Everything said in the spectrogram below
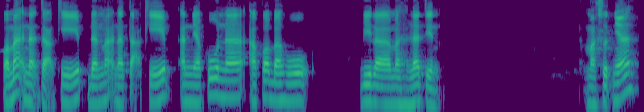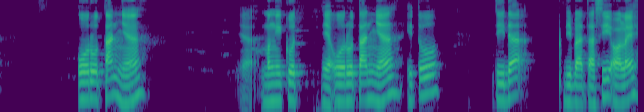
Wa makna ta'kib dan makna ta'kib an yakuna aqabahu bila mahlatin. Maksudnya urutannya ya mengikut ya urutannya itu tidak dibatasi oleh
